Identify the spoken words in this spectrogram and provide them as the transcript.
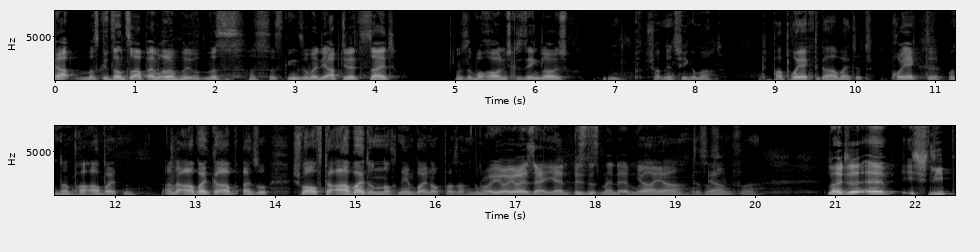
Ja, was geht sonst so ab, Emre? Was, was, was ging so bei dir ab die letzte Zeit? Du hast eine Woche auch nicht gesehen, glaube ich. Ich habe nicht viel gemacht. Ein paar Projekte gearbeitet. Projekte. und dann ein paar Arbeiten. An der Arbeit gearbeitet, also ich war auf der Arbeit und noch nebenbei noch ein paar Sachen gemacht. Uiuiui, ist ja hier ein Businessman, der Emre. Ja, ja, das auf Ja. jeden Fall. Leute, äh, ich liebe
